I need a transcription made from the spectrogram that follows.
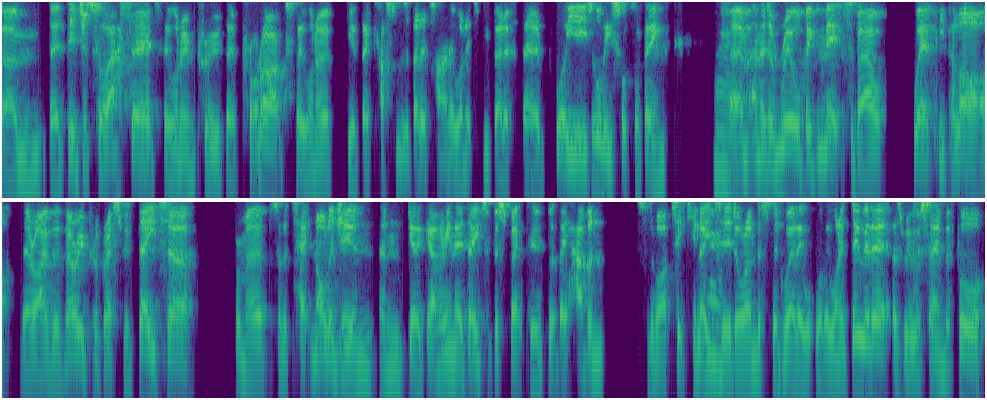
um, their digital assets. They want to improve their products. They want to give their customers a better time. They want it to be better for their employees. All these sorts of things. Mm. Um, and there's a real big mix about where people are. They're either very progressed with data from a sort of technology and, and get, gathering their data perspective, but they haven't sort of articulated mm. or understood where they what they want to do with it. As we were saying before,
